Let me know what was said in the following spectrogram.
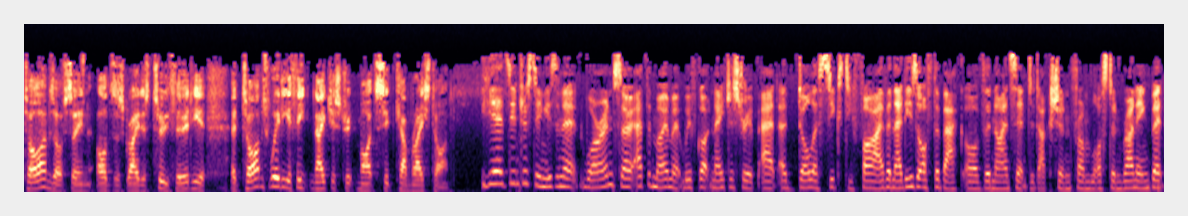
times. I've seen odds as great as 230 at times. Where do you think Nature Strip might sit come race time? Yeah, it's interesting, isn't it, Warren? So at the moment, we've got Nature Strip at $1.65, and that is off the back of the 9 cent deduction from Lost and Running. But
